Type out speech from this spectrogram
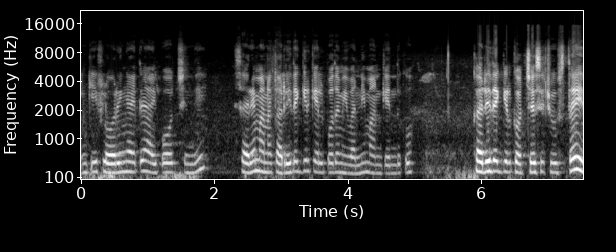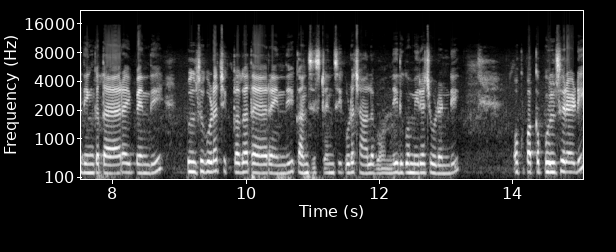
ఇంక ఈ ఫ్లోరింగ్ అయితే అయిపోవచ్చింది. సరే మన కర్రీ దగ్గరికి వెళ్ళిపోదాం. ఇవన్నీ మనకెందుకు? కర్రీ దగ్గరికి వచ్చేసి చూస్తే ఇది ఇంకా తయారైపోయింది. పులుసు కూడా చిక్కగా తయారైంది. కన్సిస్టెన్సీ కూడా చాలా బాగుంది. ఇదిగో మీరే చూడండి. ఒక పక్క పులుసు రెడీ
